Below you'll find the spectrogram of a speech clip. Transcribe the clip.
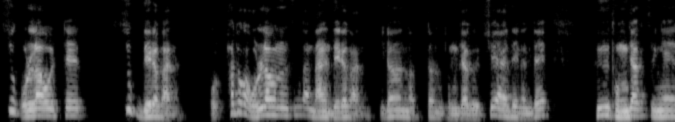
쑥 올라올 때 쑥 내려가는 오- 파도가 올라오는 순간 나는 내려가는 이런 어떤 동작을 취해야 되는데 그 동작 중에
